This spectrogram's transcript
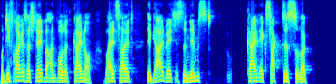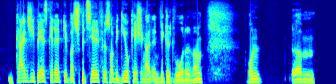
Und die Frage ist halt schnell beantwortet, keiner, weil es halt, egal welches du nimmst, kein exaktes oder kein GPS-Gerät gibt, was speziell fürs Hobby Geocaching halt entwickelt wurde. Ne? Und ähm,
